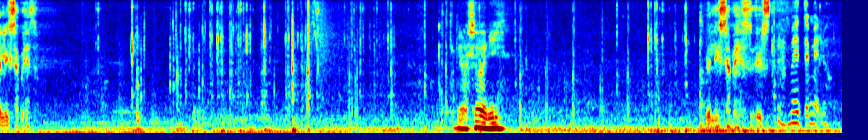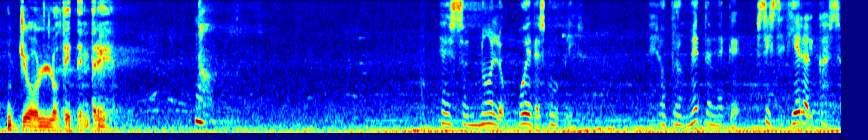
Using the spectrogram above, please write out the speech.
Elizabeth, Quería ser aquí. Elizabeth, es... Prométemelo. yo lo detendré. Eso no lo puedes cumplir. Pero prométeme que, si se diera el caso,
